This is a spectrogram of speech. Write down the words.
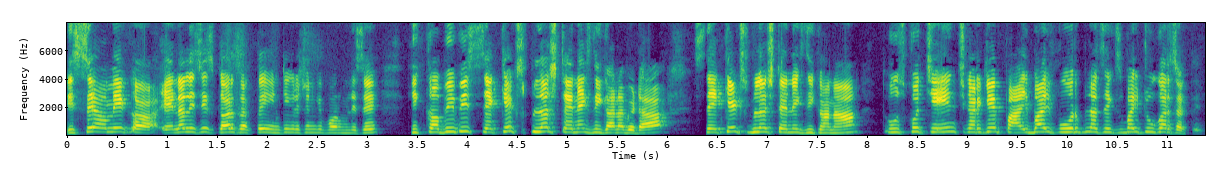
इससे हम एक एनालिसिस कर सकते हैं इंटीग्रेशन के फॉर्मूले से कि कभी भी सेकेक्स प्लस टेन एक्स दिखाना बेटा। सेकेक्स प्लस टेन एक्स दिखाना तो उसको चेंज करके pi by four plus x by two कर सकते हैं।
